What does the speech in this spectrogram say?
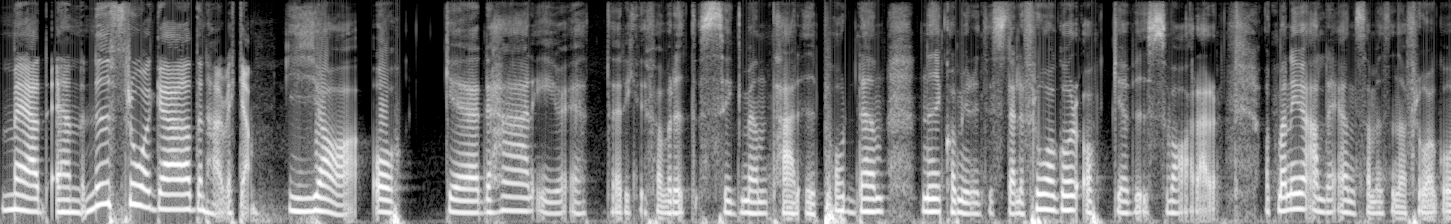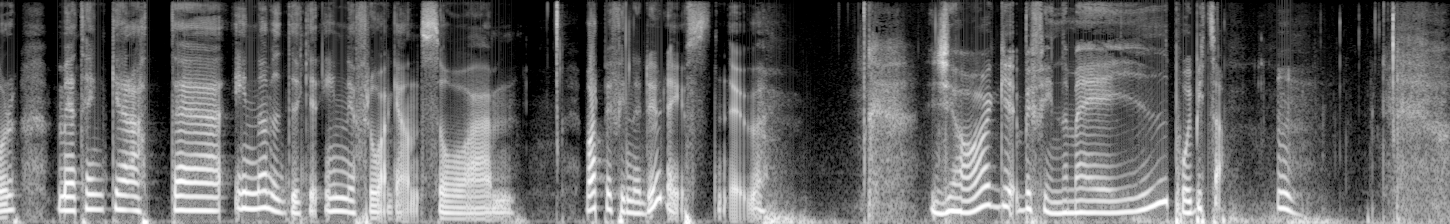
med en ny fråga den här veckan. Ja, och eh, det här är ju ett eh, riktigt favoritsegment här i podden. Ni community ställer frågor och eh, vi svarar. Och man är ju aldrig ensam med sina frågor. Men jag tänker att innan vi dyker in i frågan så ehm, vart befinner du dig just nu? Jag befinner mig på Ibiza. Mm.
